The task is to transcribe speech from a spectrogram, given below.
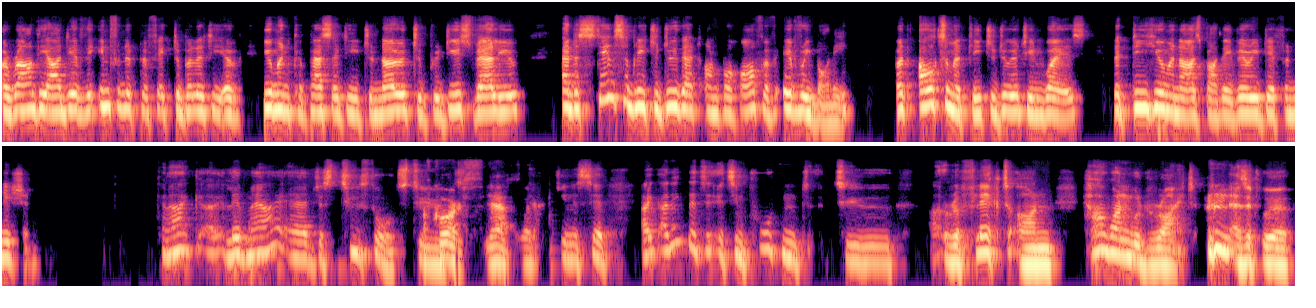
around the idea of the infinite perfectibility of human capacity to know, to produce value, and ostensibly to do that on behalf of everybody, but ultimately to do it in ways that dehumanize by their very definition. can I, uh, Lev, may I add just two thoughts to of course, yeah. what Gina said? I, I think that it's important to uh, reflect on how one would write, as it were,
